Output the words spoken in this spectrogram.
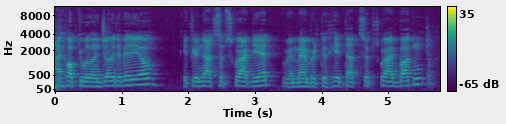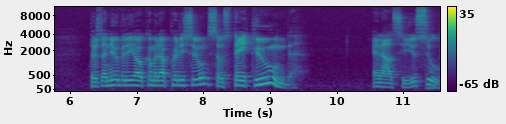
I hope you will enjoy the video. If you're not subscribed yet, remember to hit that subscribe button. There's a new video coming up pretty soon, so stay tuned. And I'll see you soon.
